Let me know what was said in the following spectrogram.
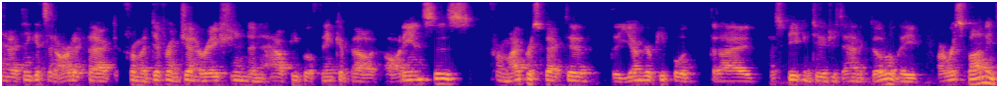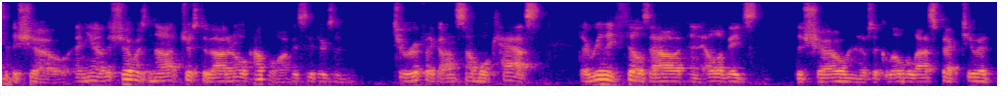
And I think it's an artifact from a different generation and how people think about audiences. From my perspective, the younger people that I have spoken to just anecdotally are responding to the show. And, you know, the show is not just about an old couple. Obviously, there's a terrific ensemble cast that really fills out and elevates the show, and there's a global aspect to it.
